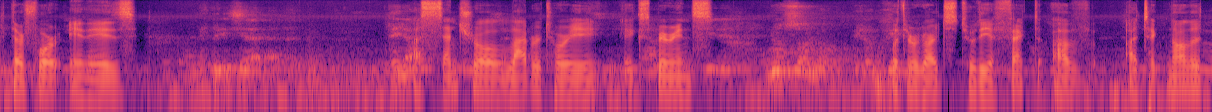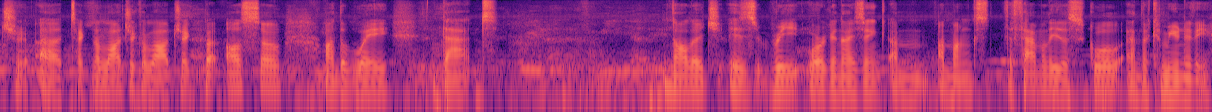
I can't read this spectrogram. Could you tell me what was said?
Therefore, it is a central laboratory experience with regards to the effect of a technology, a technological object, but also on the way that knowledge is reorganizing um, amongst the family, the school, and the community.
